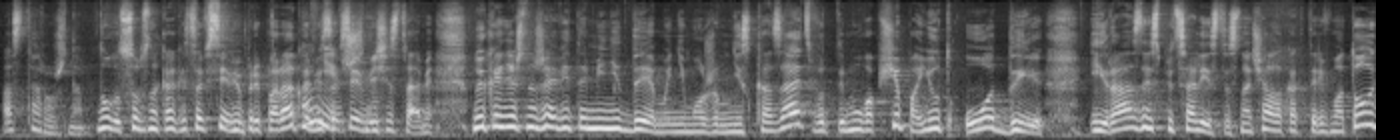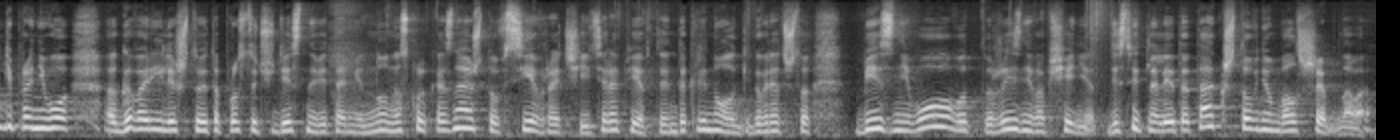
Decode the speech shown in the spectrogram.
Осторожно. Ну, собственно, как и со всеми препаратами, конечно. со всеми веществами. Ну и, конечно же, о витамине D мы не можем не сказать. Вот ему вообще поют оды. И разные специалисты. Сначала как-то ревматологи про него э, говорили, что это просто чудесный витамин. Но, насколько я знаю, что все врачи, терапевты, эндокринологи говорят, что без него вот жизни вообще нет. Действительно ли это так? Что в нем волшебного?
